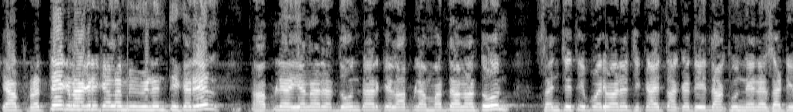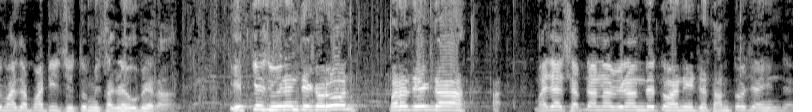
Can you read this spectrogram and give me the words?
त्या प्रत्येक नागरिकाला मी विनंती करेल आपल्या येणाऱ्या दोन तारखेला आपल्या मतदानातून संचेती परिवाराची काय ताकद हे दाखवून देण्यासाठी माझ्या पाठीशी तुम्ही सगळे उभे राहा. इतकीच विनंती करून परत एकदा माझ्या शब्दांना विराम देतो आणि इथे थांबतो. जय हिंद जय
